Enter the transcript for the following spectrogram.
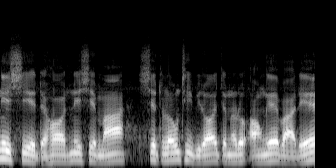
နှစ်ရှစ်တဲ့ဟောနှစ်ရှစ်မှာရှစ်တလုံးထိပြီးတော့ကျွန်တော်တို့အောင်ခဲ့ပါတယ်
